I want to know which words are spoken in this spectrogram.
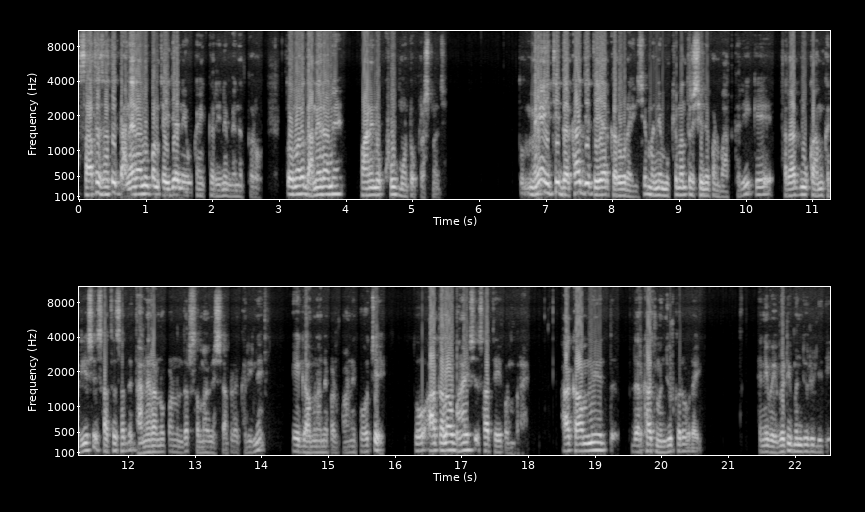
સાથે સાથે ધાનેરાનું પણ થઈ જાય ને એવું કંઈક કરીને મહેનત કરો. તો અમારો ધાનેરાને પાણીનો ખૂબ મોટો પ્રશ્ન છે. તો મેં અહીંથી દરખાસ્ત જે તૈયાર કરવો રહી છે, મને મુખ્યમંત્રીશ્રીને પણ વાત કરી કે થરાદનું કામ કરીએ છીએ, સાથે સાથે ધાનેરાનો પણ અંદર સમાવેશ આપણે કરીને એ ગામડાને પણ પાણી પહોંચે. તો આ તલાવ ભરાય છે, સાથે એ પણ ભરાય. આ કામની દરખાસ્ત મંજૂર કરવો રહી. એની વહીવટી મંજૂરી લીધી.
